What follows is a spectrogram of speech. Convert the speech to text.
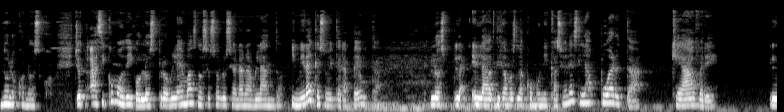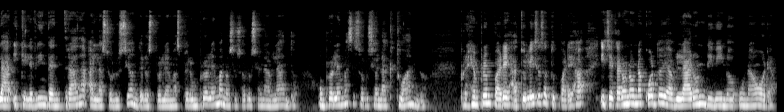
No lo conozco. Yo, así como digo, los problemas no se solucionan hablando. Y mira que soy terapeuta. Los, la, digamos, la comunicación es la puerta que abre y que le brinda entrada a la solución de los problemas, pero un problema no se soluciona hablando. Un problema se soluciona actuando. Por ejemplo, en pareja, tú le dices a tu pareja y llegaron a un acuerdo y hablaron divino una hora.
